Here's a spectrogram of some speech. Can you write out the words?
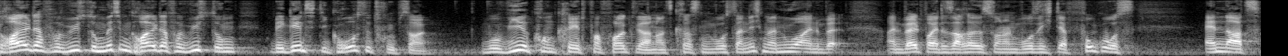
Gräuel der Verwüstung, mit dem Gräuel der Verwüstung beginnt die große Trübsal, wo wir konkret verfolgt werden als Christen, wo es dann nicht mehr nur eine, eine weltweite Sache ist, sondern wo sich der Fokus ändert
